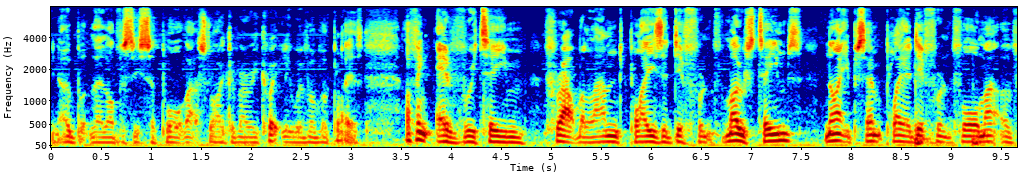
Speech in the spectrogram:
You know, but they'll obviously support that striker very quickly with other players. I think every team throughout the land plays a different. Most teams, ninety percent, play a different format of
